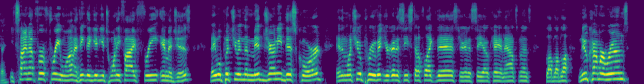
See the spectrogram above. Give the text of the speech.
okay. you sign up for a free one, I think they give you 25 free images. They will put you in the Midjourney Discord. And then once you approve it, you're going to see stuff like this. You're going to see, okay, announcements, blah, blah, blah. Newcomer rooms.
